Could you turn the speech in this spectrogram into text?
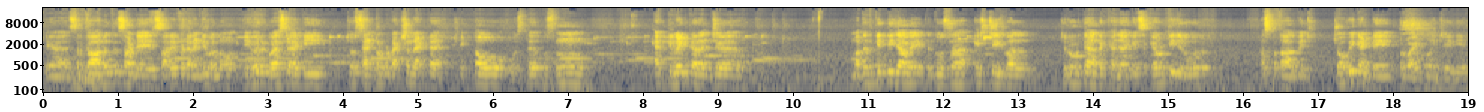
ਤੇ ਸਰਕਾਰ ਨੂੰ ਤੇ ਸਾਡੇ ਸਾਰੇ ਫੈਟਰਨਿਟੀ ਵੱਲੋਂ ਇਹੋ ਰਿਕੁਐਸਟ ਹੈ ਕਿ ਜੋ ਸੈਂਟਰਲ ਪ੍ਰੋਟੈਕਸ਼ਨ ਐਕਟ ਹੈ, ਇੱਕ ਤਾਂ ਉਹ ਉਸ ਤੇ ਉਸ ਨੂੰ ਐਕਟੀਵੇਟ ਕਰਨ ਚ ਮਦਦ ਕੀਤੀ ਜਾਵੇ ਤੇ ਦੂਸਰਾ ਇਸ ਚੀਜ਼ ਵੱਲ ਜ਼ਰੂਰ ਧਿਆਨ ਰੱਖਿਆ ਜਾਏ ਕਿ ਸਿਕਿਉਰਿਟੀ ਜ਼ਰੂਰ ਹਸਪਤਾਲ ਵਿੱਚ 24 ਘੰਟੇ ਪ੍ਰੋਵਾਈਡ ਹੋਣੀ ਚਾਹੀਦੀ ਹੈ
